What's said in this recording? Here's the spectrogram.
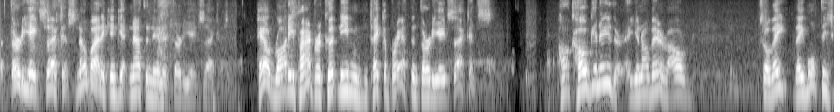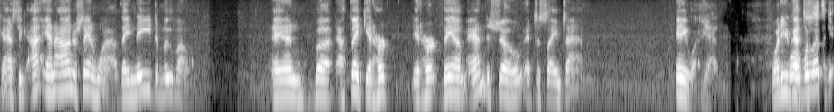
But 38 seconds, nobody can get nothing in in 38 seconds. Hell, Roddy Piper couldn't even take a breath in 38 seconds. Hulk Hogan either. You know, they're all so they they want these guys to, I, and I understand why they need to move on. And but I think it hurt it hurt them and the show at the same time. Anyway, yeah. What do you well, got? Well, let's get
